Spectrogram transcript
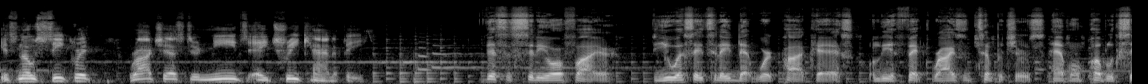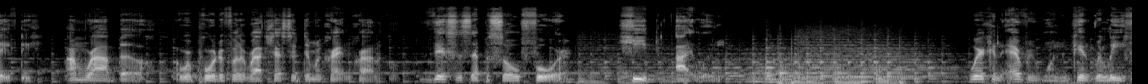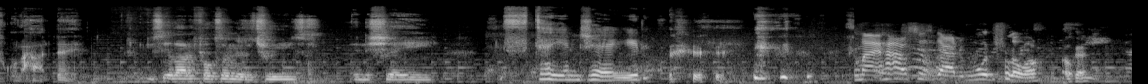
It's no secret Rochester needs a tree canopy. This is City on Fire, the USA Today Network podcast on the effect rising temperatures have on public safety. I'm Rob Bell, a reporter for the Rochester Democrat and Chronicle. This is episode 4 Heat Island. Where can everyone get relief on a hot day? You see a lot of folks under the trees, in the shade. Stay in shade. My house has got a wood floor, Okay.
